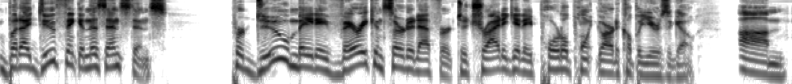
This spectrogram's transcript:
but I do think in this instance, Purdue made a very concerted effort to try to get a portal point guard a couple years ago. Um,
